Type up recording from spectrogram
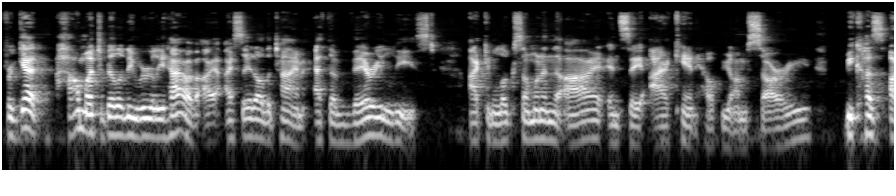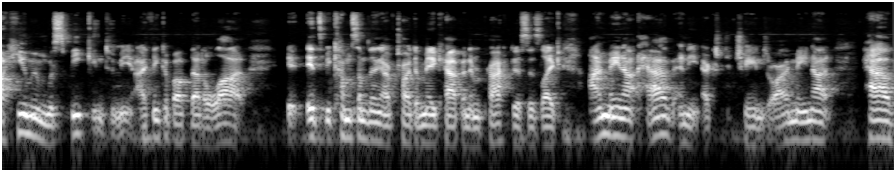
forget how much ability we really have. I, I say it all the time. At the very least, I can look someone in the eye and say, I can't help you, I'm sorry. Because a human was speaking to me. I think about that a lot it, it's become something I've tried to make happen in practice is like I may not have any extra change or I may not have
